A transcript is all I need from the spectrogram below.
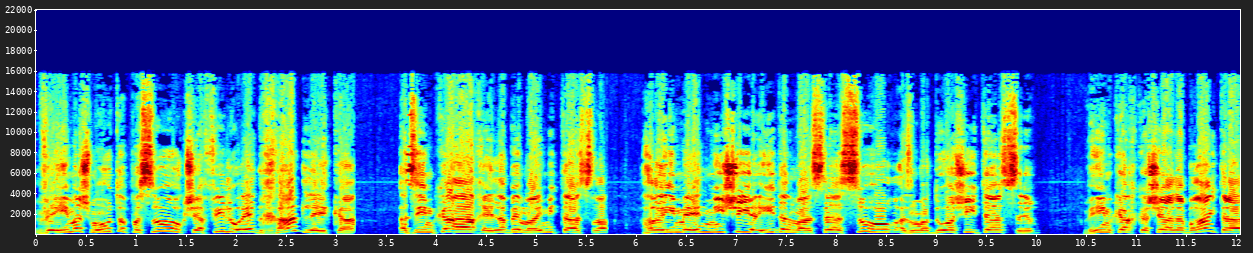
ואם משמעות הפסוק שאפילו עד חד לקה, אז אם כך, אלא במאי מתעשרה. הרי אם אין מי שיעיד על מעשה אסור, אז מדוע שהיא תיאסר? ואם כך קשה על הברייתא,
